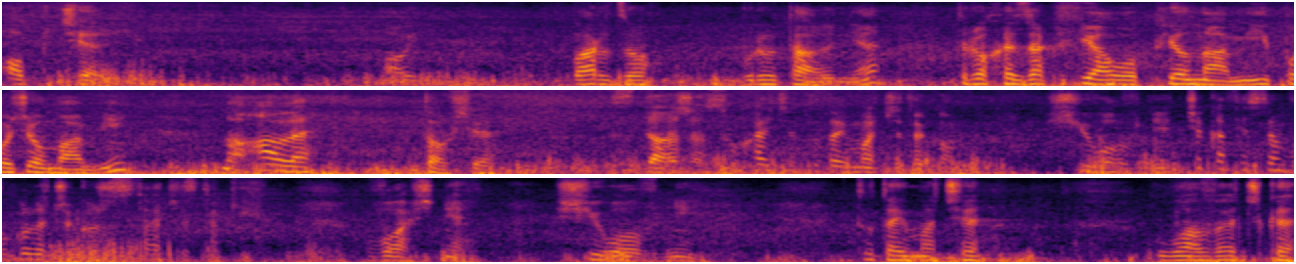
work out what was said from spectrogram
obcięli. Oj, bardzo brutalnie. Trochę zachwiało pionami i poziomami, no ale to się zdarza. Słuchajcie, tutaj macie taką siłownię. Ciekaw jestem w ogóle, czy korzystacie z takich właśnie siłowni. Tutaj macie ławeczkę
